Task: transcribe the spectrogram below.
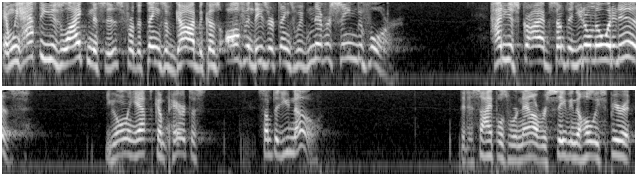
And we have to use likenesses for the things of God because often these are things we've never seen before. How do you describe something you don't know what it is? You only have to compare it to something you know. The disciples were now receiving the Holy Spirit,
